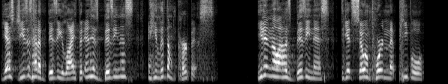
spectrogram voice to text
Yes, Jesus had a busy life, but in his busyness, he lived on purpose. He didn't allow his busyness to get so important that people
